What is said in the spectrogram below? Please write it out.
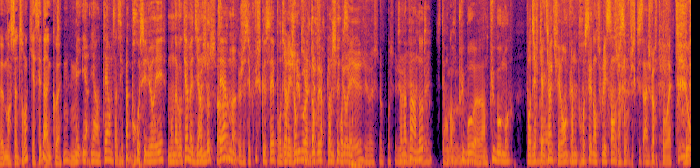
euh, mentionne son nom qui est assez dingue, quoi. Mais il y, a- il y a un terme, ça, c'est pas procédurier. Mon avocat m'a dit Oui, un autre ça. terme, je sais plus ce que c'est pour dire les gens qui adorent faire plein de procès. ça, n'a pas un autre? C'était encore plus beau, euh, un plus beau mot. Pour dire quelqu'un qui fait vraiment plein de procès dans tous les sens, je sais plus ce que ça, je le retrouverai. Donc,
